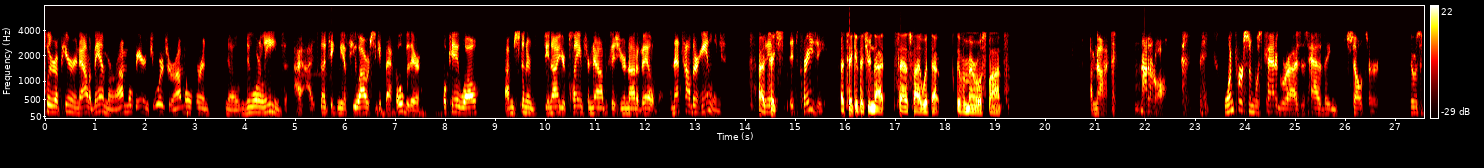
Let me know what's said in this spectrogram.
clear up here in Alabama, or I'm over here in Georgia, or I'm over in you know New Orleans. I, I, it's going to take me a few hours to get back over there. Okay, well, I'm just going to deny your claim for now because you're not available. And that's how they're handling it. It takes, it's, it's crazy. I take it that you're not satisfied with that governmental response. I'm not. Not at all. One person was categorized as having shelter. There was a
